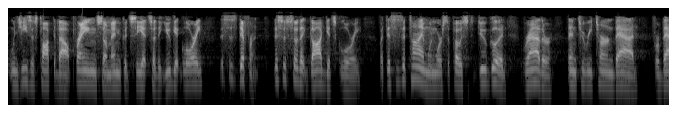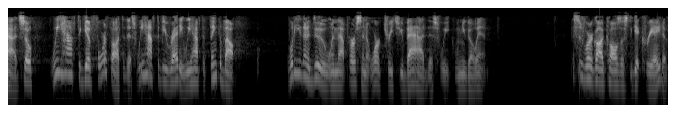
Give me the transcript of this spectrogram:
when Jesus talked about praying so men could see it so that you get glory. This is different. This is so that God gets glory. But this is a time when we're supposed to do good rather than to return bad for bad. So we have to give forethought to this. We have to be ready. We have to think about what are you going to do when that person at work treats you bad this week when you go in? This is where God calls us to get creative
